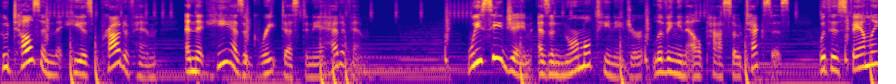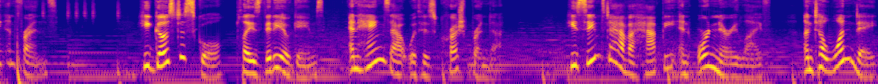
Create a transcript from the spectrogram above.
who tells him that he is proud of him and that he has a great destiny ahead of him. We see James as a normal teenager living in El Paso, Texas, with his family and friends. He goes to school, plays video games, and hangs out with his crush Brenda. He seems to have a happy and ordinary life until one day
